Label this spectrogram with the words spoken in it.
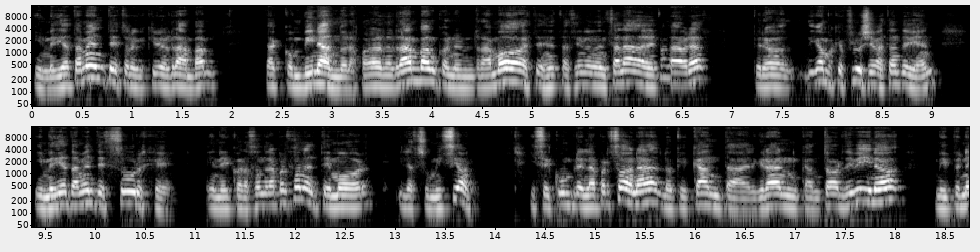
Inmediatamente, esto es lo que escribe el Rambam, está combinando las palabras del Rambam con el Ramó, está haciendo una ensalada de palabras, pero digamos que fluye bastante bien. Inmediatamente surge en el corazón de la persona el temor y la sumisión y se cumple en la persona lo que canta el gran cantor divino, mi no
